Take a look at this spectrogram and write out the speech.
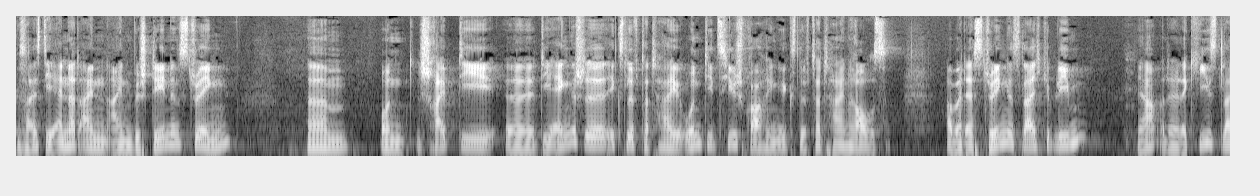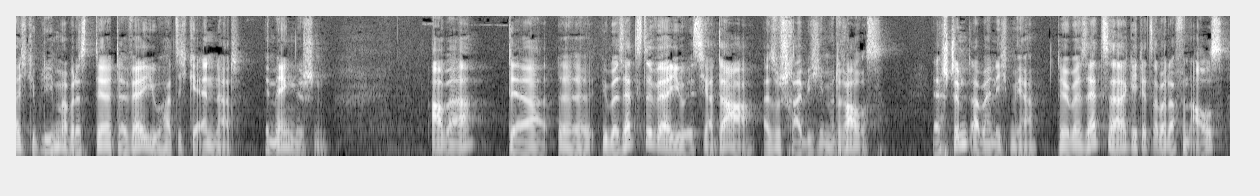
Das heißt, ihr ändert einen, einen bestehenden String ähm, und schreibt die, äh, die englische Xlif-Datei und die zielsprachigen Xlif-Dateien raus. Aber der String ist gleich geblieben, ja, oder der Key ist gleich geblieben, aber das, der, der Value hat sich geändert im Englischen. Aber der äh, übersetzte Value ist ja da, also schreibe ich ihn mit raus. Er stimmt aber nicht mehr. Der Übersetzer geht jetzt aber davon aus,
